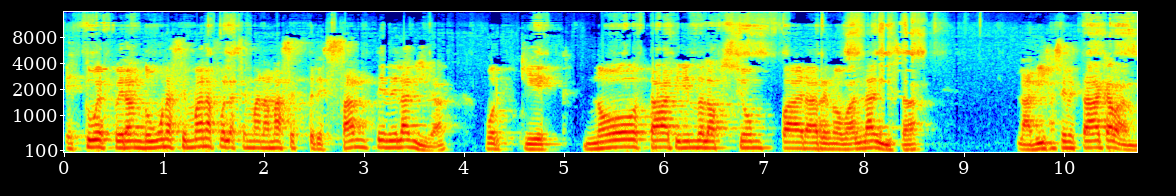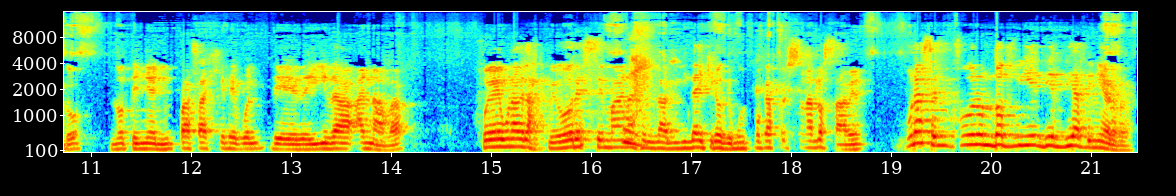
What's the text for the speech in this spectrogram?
Estuve esperando una semana, fue la semana más estresante de la vida, porque no estaba teniendo la opción para renovar la visa. La visa se me estaba acabando, no tenía ni un pasaje de, de ida a nada. Fue una de las peores semanas en la vida y creo que muy pocas personas lo saben una fueron dos, diez, días de mierda,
